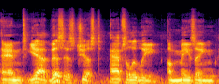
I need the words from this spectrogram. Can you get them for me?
And yeah, this is just absolutely amazing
